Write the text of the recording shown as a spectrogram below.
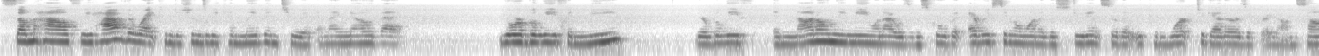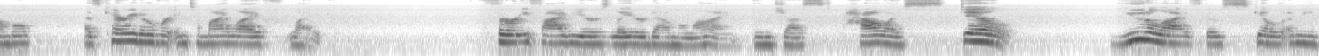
somehow, if we have the right conditions, we can live into it. And I know that your belief in me, your belief in not only me when I was in school, but every single one of the students so that we could work together as a great ensemble has carried over into my life like 35 years later down the line and just how I still utilize those skills. I mean,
